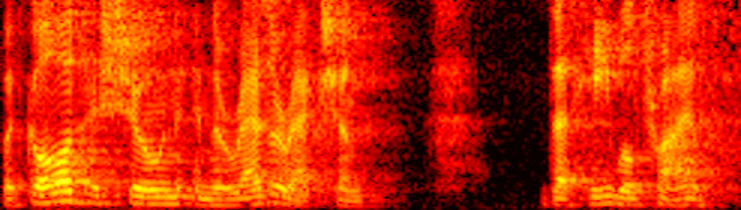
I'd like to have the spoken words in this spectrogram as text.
But God has shown in the resurrection that he will triumph.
